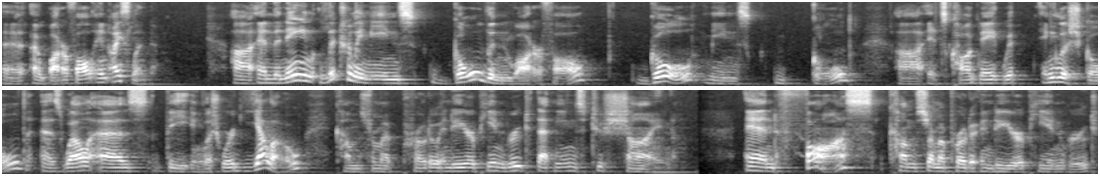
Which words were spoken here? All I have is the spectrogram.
a, a waterfall in Iceland. Uh, and the name literally means golden waterfall. Gull means gold. Uh, it's cognate with English gold, as well as the English word yellow comes from a Proto-Indo-European root that means to shine. And foss comes from a Proto-Indo-European root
